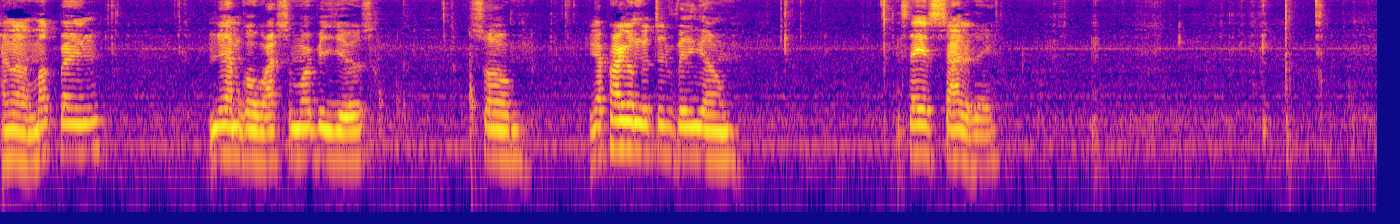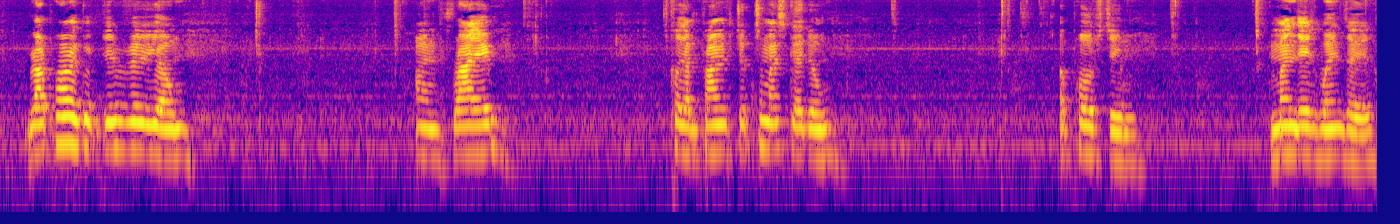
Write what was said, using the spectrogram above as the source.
I'm gonna mukbang, and then I'm gonna watch some more videos. So, you're probably gonna get this video. Today is Saturday. Y'all probably get this video on Friday because I'm trying to stick to my schedule of posting Mondays, Wednesdays,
